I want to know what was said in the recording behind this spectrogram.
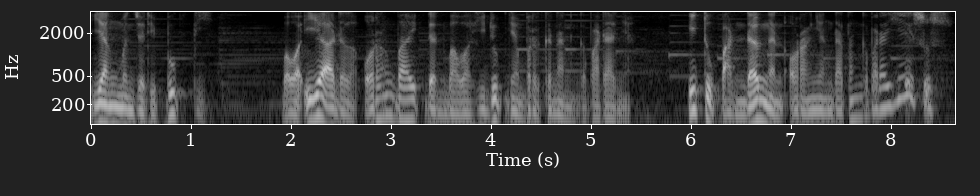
yang menjadi bukti bahwa ia adalah orang baik dan bahwa hidupnya berkenan kepadanya. Itu pandangan orang yang datang kepada Yesus.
